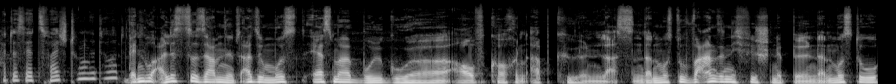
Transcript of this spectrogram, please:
Hat das jetzt zwei Stunden gedauert? Wenn du alles zusammennimmst, also du musst erstmal Bulgur aufkochen, abkühlen lassen, dann musst du wahnsinnig viel schnippeln, dann musst du,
